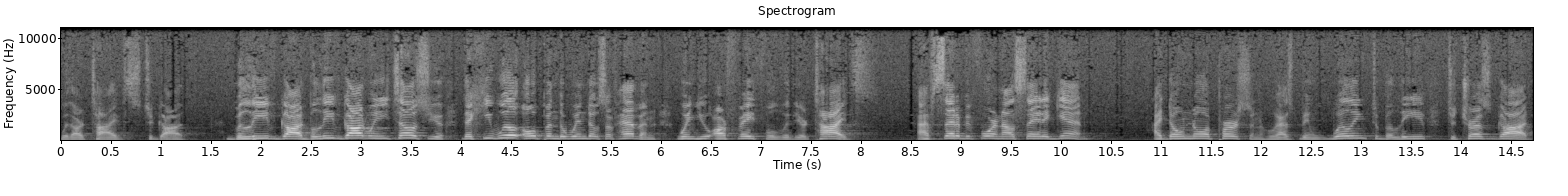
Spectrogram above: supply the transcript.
with our tithes to God. Believe God. Believe God when He tells you that He will open the windows of heaven when you are faithful with your tithes. I've said it before and I'll say it again. I don't know a person who has been willing to believe, to trust God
